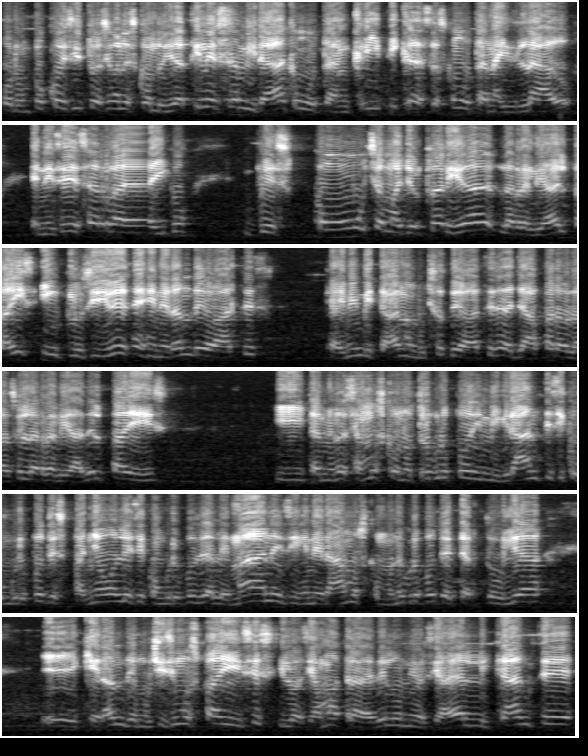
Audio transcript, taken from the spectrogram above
por un poco de situaciones, cuando ya tienes esa mirada como tan crítica, estás como tan aislado en ese desarraigo, pues con mucha mayor claridad la realidad del país. Inclusive se generan debates, que ahí me invitaban a muchos debates allá para hablar sobre la realidad del país. Y también lo hacíamos con otro grupo de inmigrantes y con grupos de españoles y con grupos de alemanes y generábamos como unos grupos de tertulia eh, que eran de muchísimos países y lo hacíamos a través de la Universidad de Alicante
